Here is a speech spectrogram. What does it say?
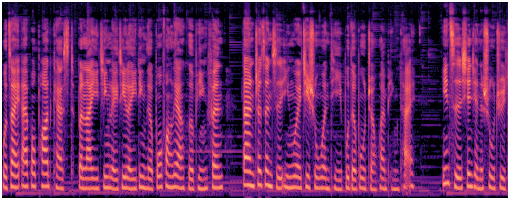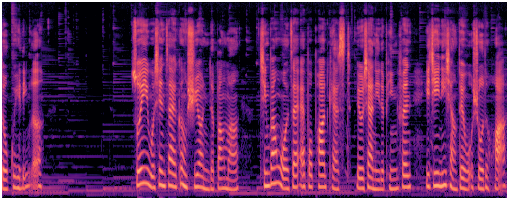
我在 Apple Podcast 本来已经累积了一定的播放量和评分，但这阵子因为技术问题不得不转换平台，因此先前的数据都归零了。所以我现在更需要你的帮忙，请帮我在 Apple Podcast 留下你的评分以及你想对我说的话，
